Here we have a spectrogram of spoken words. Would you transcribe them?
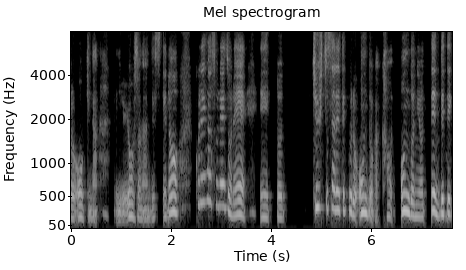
る大きな要素なんですけどこれがそれぞれ、えー、っと抽出されてくる温度が温度によって出て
